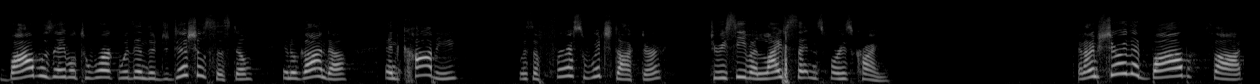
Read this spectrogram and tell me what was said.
Bob was able to work within the judicial system in Uganda, and Kabi was the first witch doctor to receive a life sentence for his crime. And I'm sure that Bob thought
